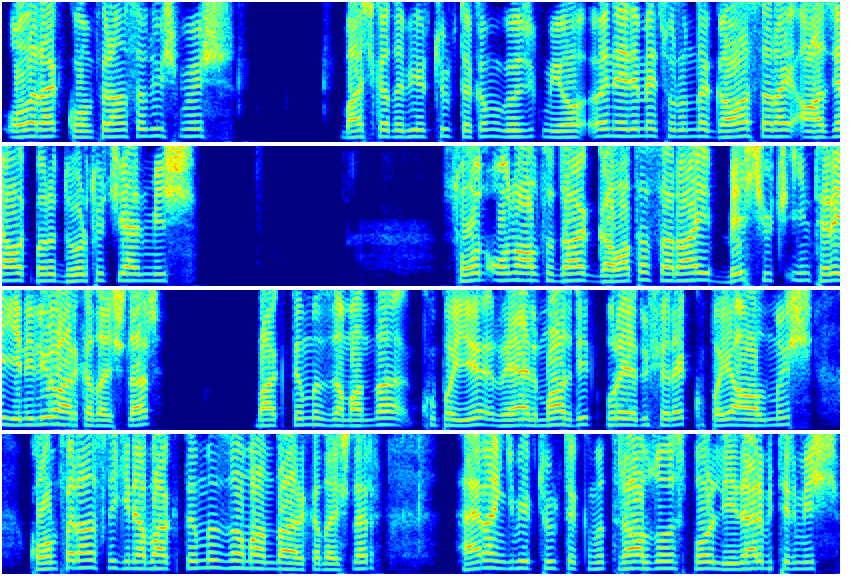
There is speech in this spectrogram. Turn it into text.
olarak konferansa düşmüş. Başka da bir Türk takımı gözükmüyor. Ön eleme turunda Galatasaray Azi Alkmaar'ı 4-3 yenmiş. Son 16'da Galatasaray 5-3 Inter'e yeniliyor arkadaşlar. Baktığımız zaman da kupayı Real Madrid buraya düşerek kupayı almış. Konferans ligine baktığımız zaman da arkadaşlar herhangi bir Türk takımı Trabzonspor lider bitirmiş.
